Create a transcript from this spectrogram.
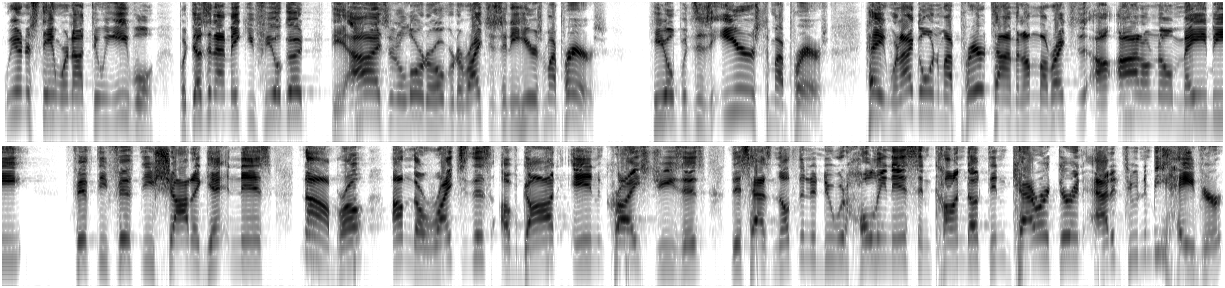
We understand we're not doing evil, but doesn't that make you feel good? The eyes of the Lord are over the righteous, and he hears my prayers. He opens his ears to my prayers. Hey, when I go into my prayer time and I'm the righteous, I don't know, maybe 50 50 shot of getting this. Nah, bro. I'm the righteousness of God in Christ Jesus. This has nothing to do with holiness and conduct and character and attitude and behavior.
